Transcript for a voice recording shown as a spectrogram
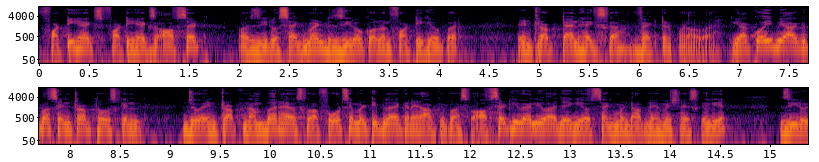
forty hex forty hex offset اور zero segment zero colon forty کے اوپر انٹرپٹ ٹین ہیگس کا ویکٹر پڑا ہوا ہے۔ یا کوئی بھی آپ کے پاس انٹرپٹ ہو، اس کے جو انٹرپٹ نمبر ہے، اس کو آپ فور سے ملٹی پلائی کریں، آپ کے پاس آف سیٹ کی ویلو آ جائے گی اور سیگمنٹ آپ نے ہمیشہ اس کے لیے زیرو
